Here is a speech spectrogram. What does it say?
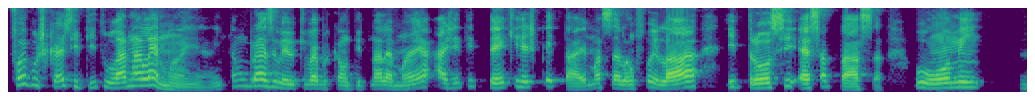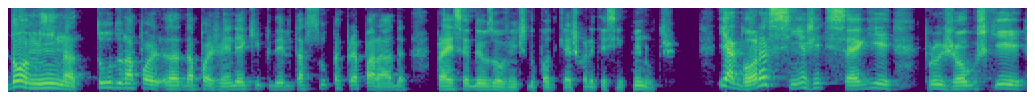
foi buscar esse título lá na Alemanha. Então, um brasileiro que vai buscar um título na Alemanha, a gente tem que respeitar. E Marcelão foi lá e trouxe essa taça. O homem domina tudo na, da pós-venda e a equipe dele está super preparada para receber os ouvintes do podcast 45 minutos. E agora sim a gente segue para os jogos que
